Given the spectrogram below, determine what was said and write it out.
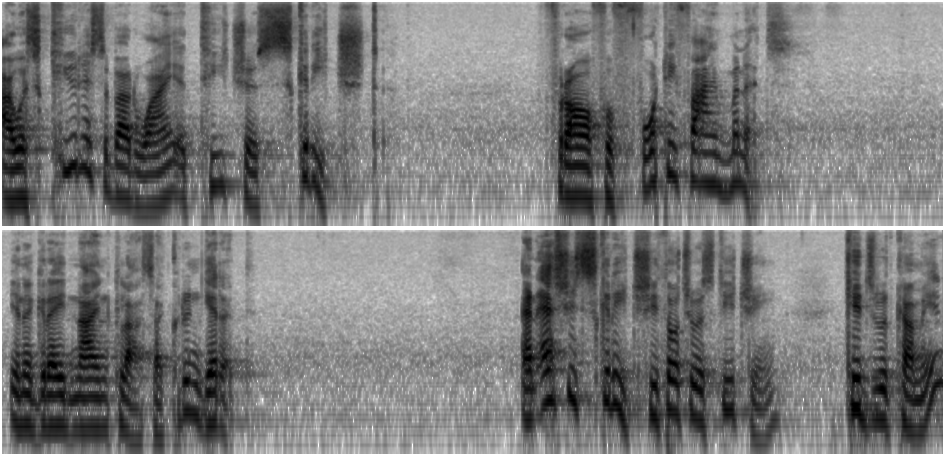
I was curious about why a teacher screeched for, for 45 minutes in a grade 9 class. I couldn't get it. And as she screeched, she thought she was teaching. Kids would come in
